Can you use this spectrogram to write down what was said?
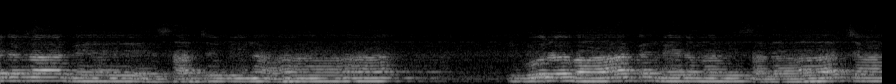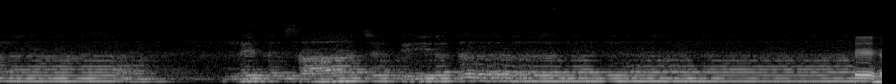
ਮੇਲ ਲਾਗੇ ਸੱਚ ਬਿਨਾ। ਗੁਰ ਵਾਕ ਨਿਰਮਲ ਸਦਾ ਚਾਨਣਾ। ਨਿਤ ਸਾਚ ਤੀਰਤ ਇਹ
